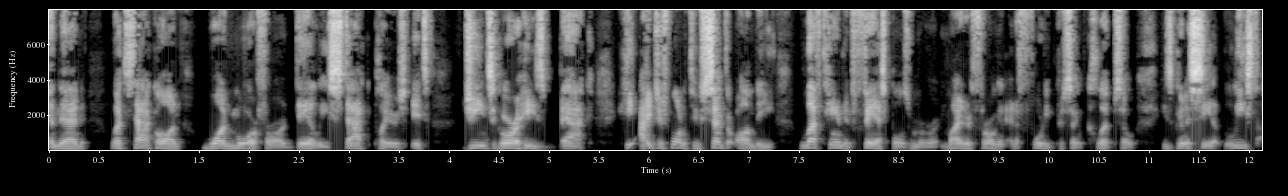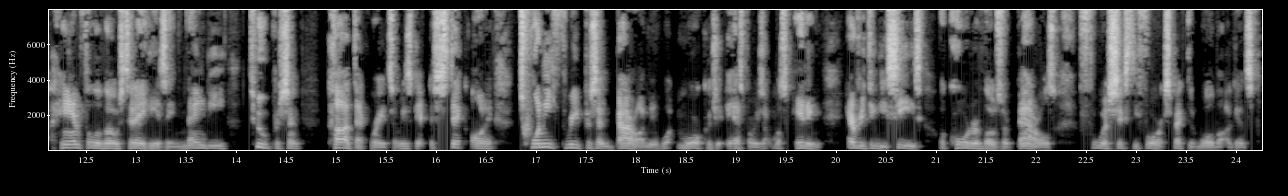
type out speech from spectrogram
and then let's tack on one more for our daily stack players. It's Jean Segura, he's back. He, I just wanted to center on the left-handed fastballs. Remember, Minor throwing it at a 40% clip, so he's going to see at least a handful of those today. He has a 92% contact rate. So he's getting a stick on it, 23% barrel. I mean, what more could you ask for? He's almost hitting everything he sees. A quarter of those are barrels. 464 expected Woba against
